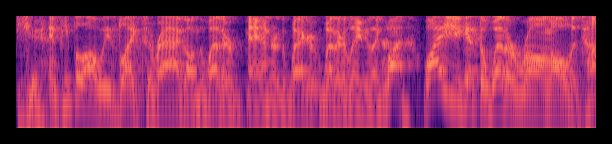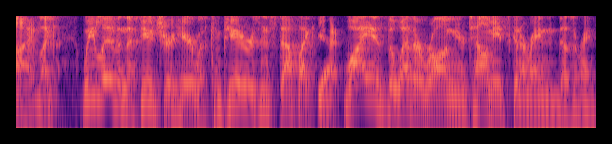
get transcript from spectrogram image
Yeah. And people always like to rag on the weather man or the weather weather lady. Like, what? Why do you get the weather wrong all the time? Like, we live in the future here with computers and stuff. Like, yeah. why is the weather wrong? And you're telling me it's going to rain and it doesn't rain.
